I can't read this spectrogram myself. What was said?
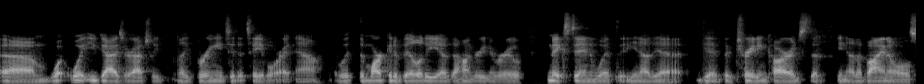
um, what, what you guys are actually like bringing to the table right now with the marketability of the Hungry Naru mixed in with, you know, the, the, the trading cards, the, you know, the vinyls,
